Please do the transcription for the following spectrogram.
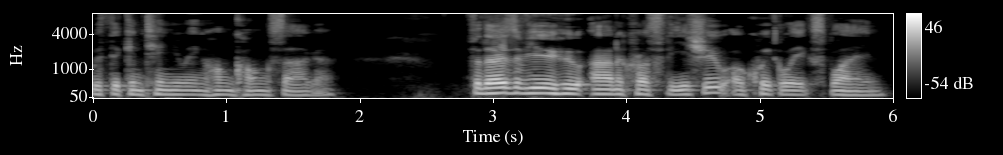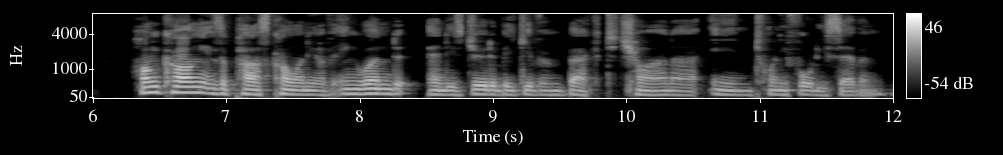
with the continuing Hong Kong saga. For those of you who aren't across the issue, I'll quickly explain. Hong Kong is a past colony of England and is due to be given back to China in 2047.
